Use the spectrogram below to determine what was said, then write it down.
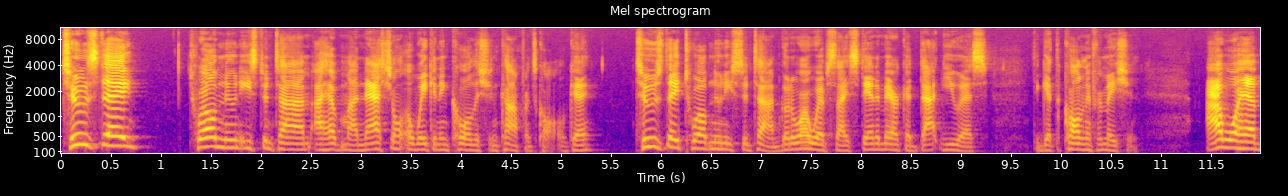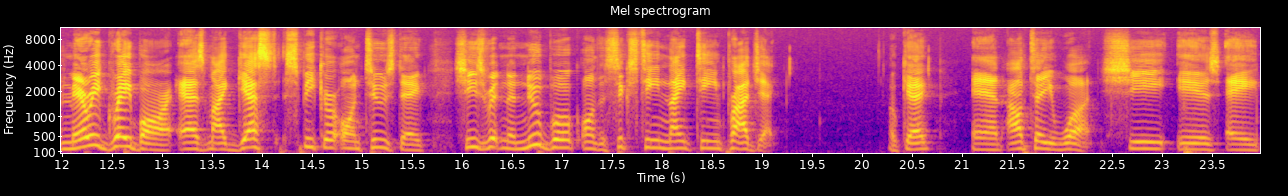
Tuesday, 12 noon Eastern Time, I have my National Awakening Coalition conference call, okay? Tuesday, 12 noon Eastern Time. Go to our website, standamerica.us, to get the call and information. I will have Mary Grabar as my guest speaker on Tuesday. She's written a new book on the 1619 Project, okay? And I'll tell you what, she is a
